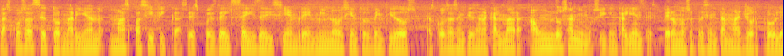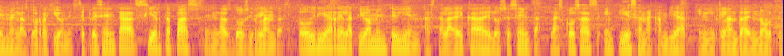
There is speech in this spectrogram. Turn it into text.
Las cosas se tornarían más pacíficas después del 6 de diciembre de 1922. Las cosas empiezan a calmar, aún los ánimos siguen calientes, pero no se presenta mayor problema en las dos regiones. Se presenta cierta paz en las dos Irlandas. Todo iría relativamente bien hasta la década de los 60. Las cosas empiezan a cambiar en Irlanda del Norte.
